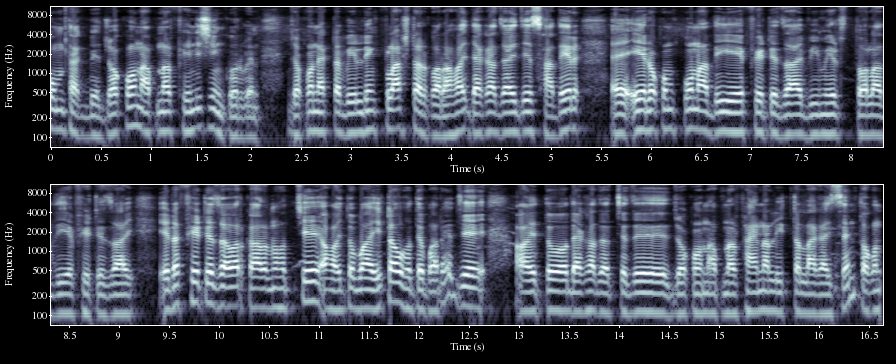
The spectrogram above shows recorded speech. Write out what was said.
কম থাকবে। যখন আপনার ফিনিশিং করবেন, যখন একটা বিল্ডিং প্লাস্টার করা হয়, দেখা যায় যে ছাদের এরকম কোনা দিয়ে ফেটে যায়, বিমের তলা দিয়ে ফেটে যায়। এটা ফেটে যাওয়ার কারণ হচ্ছে হয়তো বা এটাও হতে পারে যে, হয়তো দেখা যাচ্ছে যে, যখন আপনার ফাইনাল ইটটা লাগাইছেন, তখন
